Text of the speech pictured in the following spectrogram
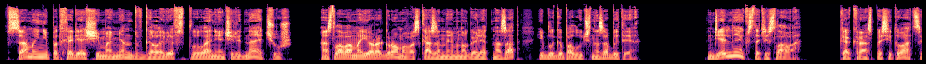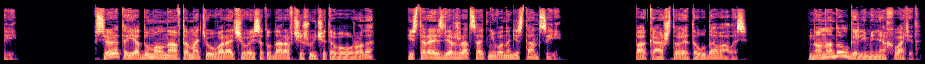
в самый неподходящий момент в голове всплыла не очередная чушь, а слова майора Громова, сказанные много лет назад и благополучно забытые. Дельные, кстати, слова, как раз по ситуации. Все это я думал на автомате, уворачиваясь от ударов чешуйчатого урода и стараясь держаться от него на дистанции. Пока что это удавалось. Но надолго ли меня хватит?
